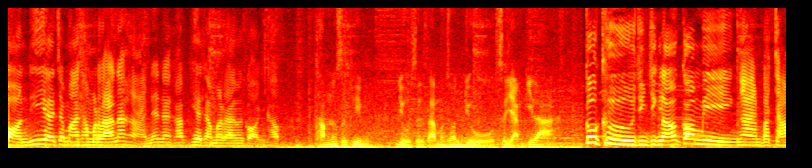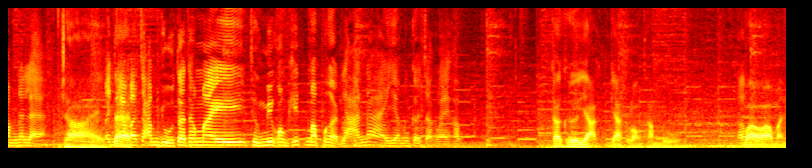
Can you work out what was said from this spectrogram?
ก่อนที่เฮียจะมาทำร้านอาหารเนี่ยนะครับเฮียทำอะไรมาก่อนครับ ทำหนังสือพิมพ์อยู่สื่อสารมวลชนอยู่สยามกีฬา ก็คือจริง ๆ แล้วก็มีงานประจำนั่นแหละ ใช่ เป็นแต่งานประจำอยู่แต่ทำไมถึงมีความคิดมาเปิดร้านได้เฮียมันเกิดจากอะไรครับ ก็คืออยากอยากลองทำดู ครับ ว่าว่ามัน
